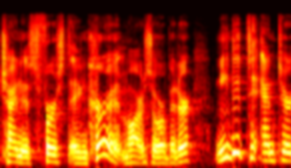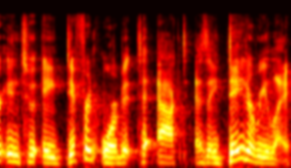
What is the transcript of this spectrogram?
China's first and current Mars orbiter, needed to enter into a different orbit to act as a data relay.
